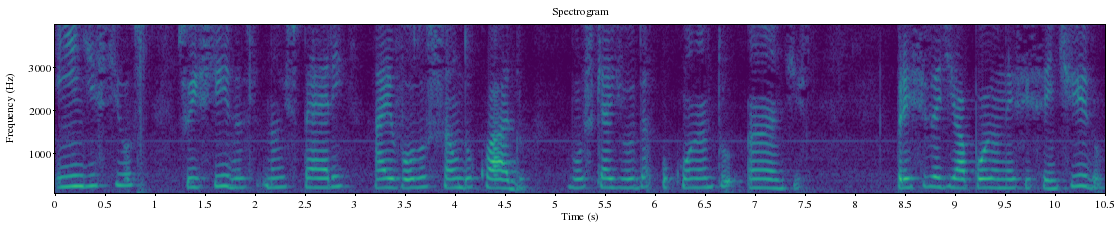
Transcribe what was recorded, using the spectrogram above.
índices suicidas, não espere a evolução do quadro. Busque ajuda o quanto antes precisa de apoio nesse sentido,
